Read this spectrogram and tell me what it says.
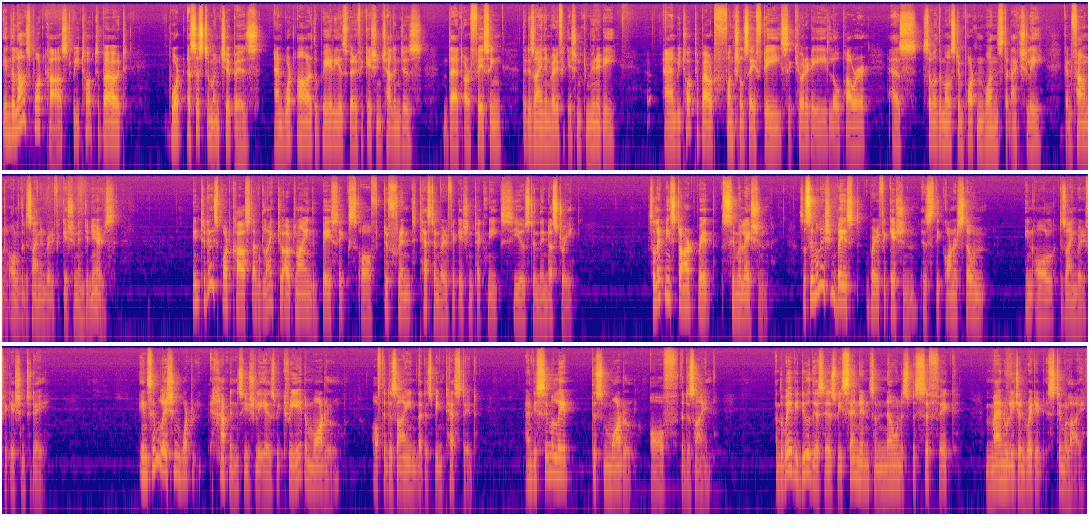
In the last podcast, we talked about what a system on chip is and what are the various verification challenges that are facing the design and verification community. And we talked about functional safety, security, low power, as some of the most important ones that actually confound all of the design and verification engineers. In today's podcast, I would like to outline the basics of different test and verification techniques used in the industry. So let me start with simulation. So simulation based verification is the cornerstone in all design verification today. In simulation, what happens usually is we create a model of the design that is being tested and we simulate this model of the design. And the way we do this is we send in some known specific manually generated stimuli,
